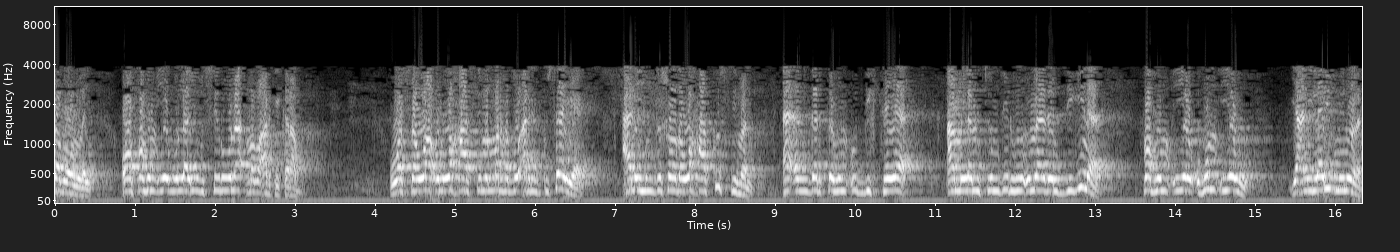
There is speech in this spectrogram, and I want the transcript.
daboolnay oo fahum iyagu laa yubsiruuna maba arki karaan. Wa sawaaun waxaa siman mar hadduu arrinku saa yahay calayhim dushooda waxaa ku siman a andartahum u digtayaa am lam tundirhum umaadan digina fahum hum iyagu yani laa yuminuuna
